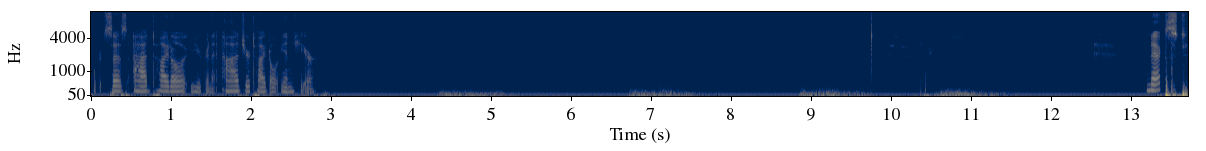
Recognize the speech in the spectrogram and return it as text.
Where it says add title, you're going to add your title in here. Next,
